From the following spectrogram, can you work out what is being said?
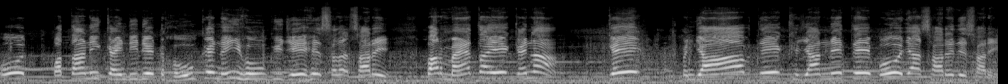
ਉਹ ਪਤਾ ਨਹੀਂ ਕੈਂਡੀਡੇਟ ਹੋਊ ਕਿ ਨਹੀਂ ਹੋਊਗੀ ਜੇ ਇਹ ਸਾ- ਸਾਰੇ। ਪਰ ਮੈਂ ਤਾਂ ਇਹ ਕਹਿਣਾ ਕਿ ਪੰਜਾਬ ਦੇ ਖਜ਼ਾਨੇ ਤੇ ਬੋਝ ਆ ਸਾਰੇ ਦੇ ਸਾਰੇ।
